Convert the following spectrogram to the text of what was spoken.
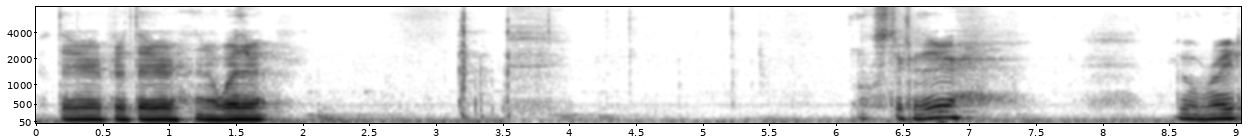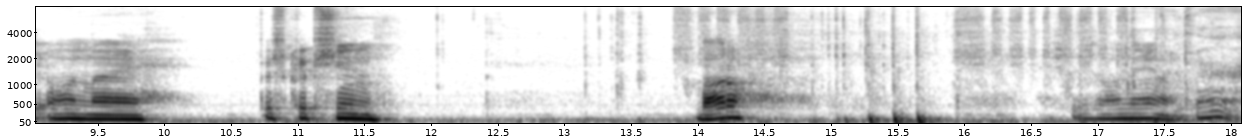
put it there, put it there, and I'll weather it. sticker there. Go right on my prescription bottle. On there like that.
